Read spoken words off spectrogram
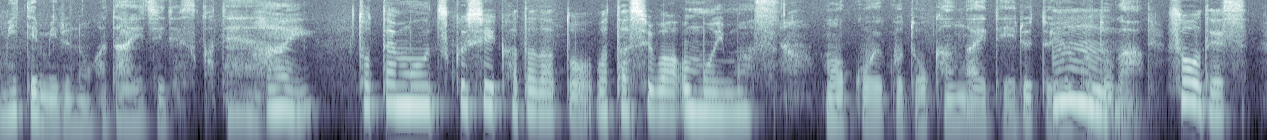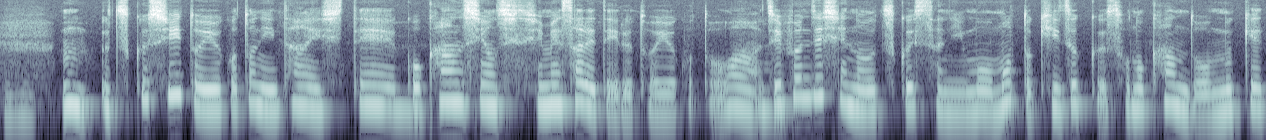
見てみるのが大事ですかね。はい。とても美しい方だと私は思いますもうこういうことを考えているということが、うん、そうです、うん、うん、美しいということに対してこう関心を示されているということは、うん、自分自身の美しさにももっと気づくその感度を向け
